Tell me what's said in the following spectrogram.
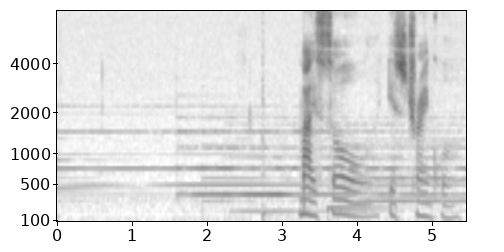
My soul is tranquil.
